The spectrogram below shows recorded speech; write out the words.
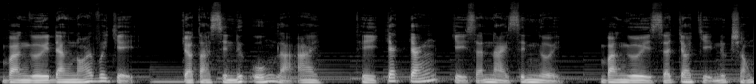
và người đang nói với chị cho ta xin nước uống là ai thì chắc chắn chị sẽ nài xin người và người sẽ cho chị nước sống.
